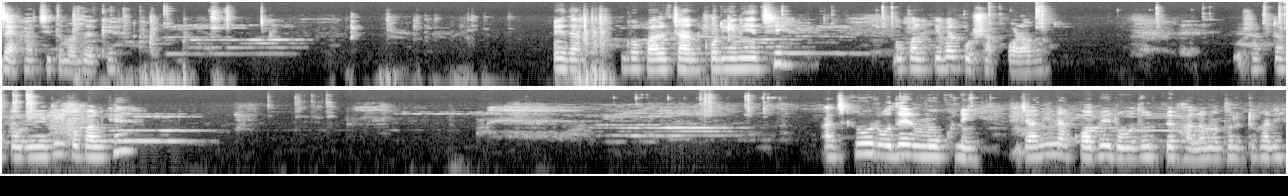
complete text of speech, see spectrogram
দেখাচ্ছি তোমাদেরকে। এই দেখো, গোপাল চান করিয়ে নিয়েছি। গোপালকে এবার পোশাক পরাবো। পোশাকটা পরিয়ে দিই গোপালকে। আজকেও রোদের মুখ নেই। জানি না কবে রোদ উঠবে ভালো মতন একটুখানি।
